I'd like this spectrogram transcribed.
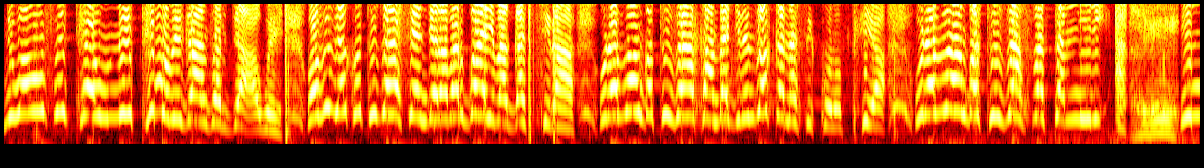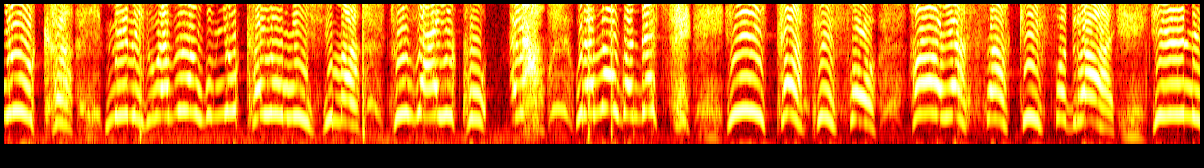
Ni wowe ufite imiti mu biganza byawe. Wavuze ko tuzasengera abarwayi bagakira. Uravuga ngo tuzakandagira inzoka na sikoropiya. Uravuga ngo tuzafata imyuka. Mibi uravuga ngo imyuka y'umwijima. Tuzayikura uravuga ngo ndetse. Hitapifo haya sakifo darayi hini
